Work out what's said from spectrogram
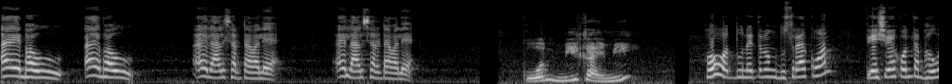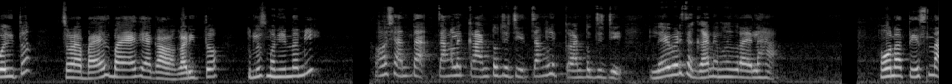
अय भाऊ अय भाऊ अय लाल शर्टावाल्या अय लाल शर्टावाल्या. कोण? मी काय? मी? हो तू नाही तर मग दुसरा कोण? त्याशिवाय कोणता भाऊ आहे इथं? चला बाहेर बाहेर या गा गाडीत तर. तुलाच म्हणेन ना मी. हो शांता. चांगले कांटो तिचे चांगले कांटो तिचे लय वेळचं गाणे म्हणून राहिला हा. हो ना तेच ना.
